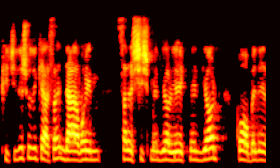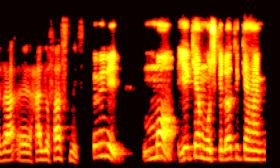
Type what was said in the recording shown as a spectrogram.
پیچیده شده که اصلا این دعوای سر 6 میلیارد یا یک میلیارد قابل حل و فصل نیست. ببینید ما یکی از مشکلاتی که هم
